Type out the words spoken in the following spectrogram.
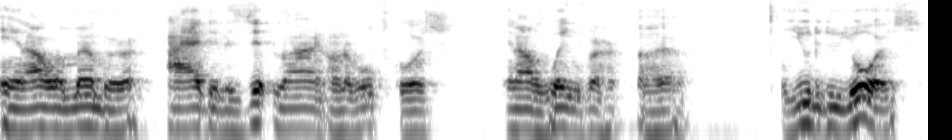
And I remember I did a zip line on a ropes course, and I was waiting for her, uh, you to do yours,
